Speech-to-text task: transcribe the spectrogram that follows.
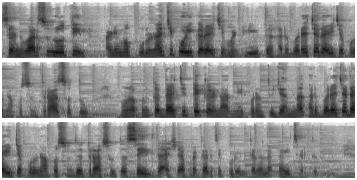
सणवार सुरू होतील आणि मग पुरणाची पोळी करायची म्हटली तर हरभऱ्याच्या डाळीच्या पुरणापासून त्रास होतो. म्हणून आपण कदाचित ते करणार नाही परंतु ज्यांना हरभऱ्याच्या डाळीच्या पुरणापासून जर त्रास होत असेल तर अशा प्रकारचे पुरण करायला काहीच हरकत नाही.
